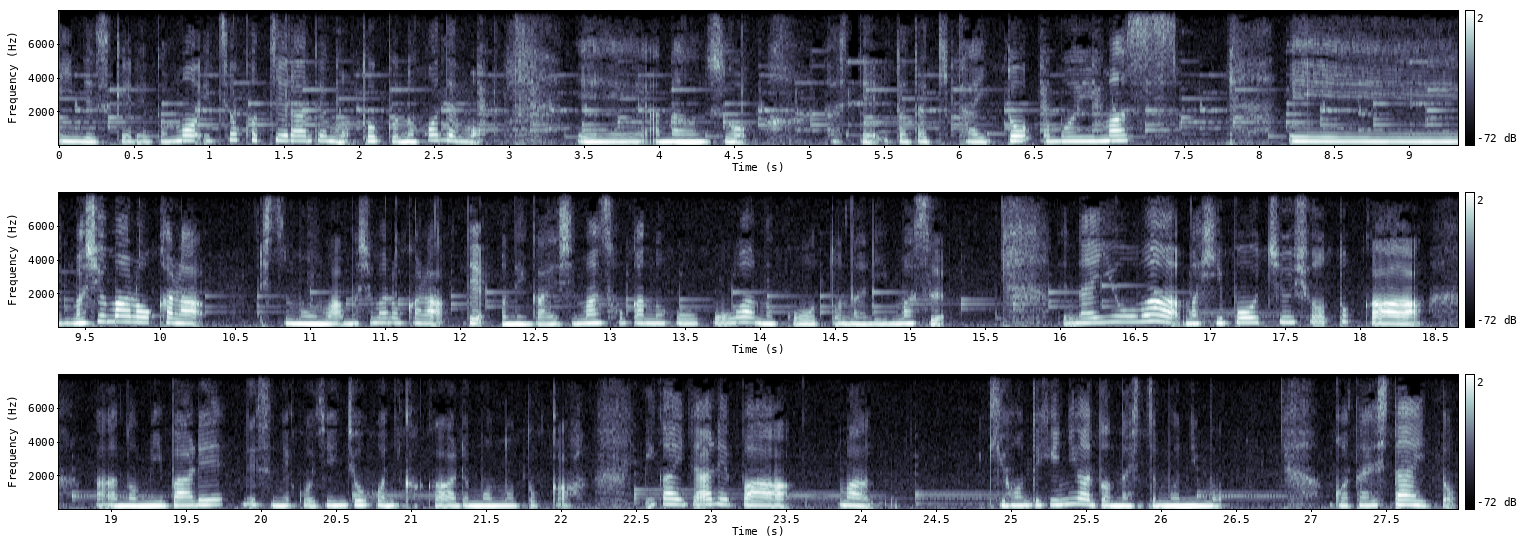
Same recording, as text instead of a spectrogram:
いいんですけれども一応こちらでもトークの方でも、えー、アナウンスをさせていただきたいと思います。えー、マシュマロから質問はマシュマロからでお願いします。他の方法は無効となります。で内容は、まあ、誹謗中傷とかあの見バレですね。個人情報に関わるものとか。以外であればまあ基本的にはどんな質問にもお答えしたいと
